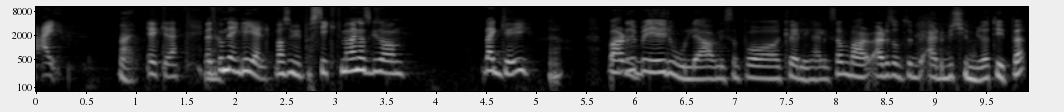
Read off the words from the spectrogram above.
Nei, Nei. jeg gjør ikke det. Jeg vet ikke om det egentlig hjelper meg så mye på sikt, men det er ganske sånn Det er gøy. Hva er det du blir rolig av liksom, på kveldinga? Liksom? Er, du, sånn du, er du bekymra type?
